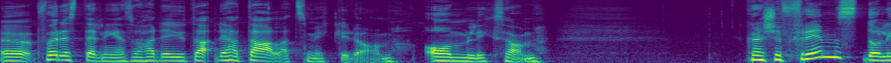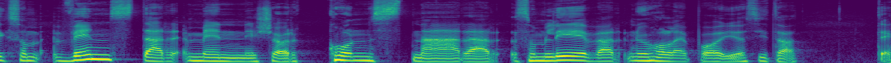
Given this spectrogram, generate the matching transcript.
eh, föreställningen så hade ju ta, det har talats mycket om, om liksom, kanske främst då liksom vänstermänniskor, konstnärer som lever, nu håller jag på att göra citat, Ja,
